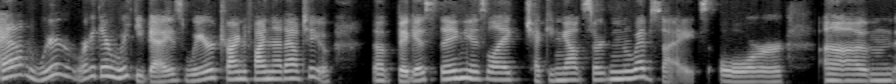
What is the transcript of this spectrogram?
and we're right there with you guys. We're trying to find that out too. The biggest thing is like checking out certain websites or um,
